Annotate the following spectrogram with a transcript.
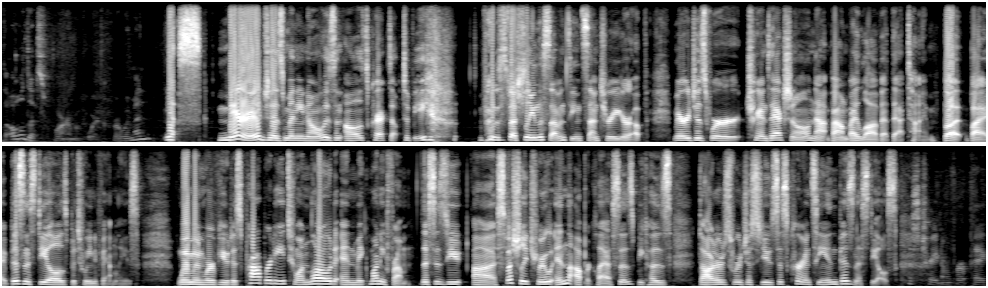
The oldest form of work for women. Yes. Marriage, as many know, isn't all it's cracked up to be. but especially in the 17th century Europe, marriages were transactional, not bound by love at that time, but by business deals between families. Women were viewed as property to unload and make money from. This is uh, especially true in the upper classes because daughters were just used as currency in business deals. Just trade them for a pig.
